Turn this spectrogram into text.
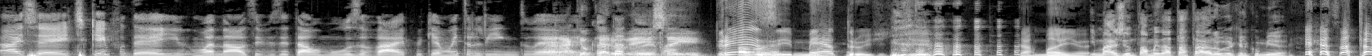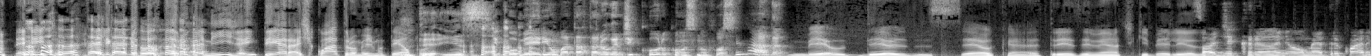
Ai, gente, quem puder ir em Manaus e visitar o Muso, vai, porque é muito lindo. É, Caraca, é eu quero ver isso aí. 13 metros de tamanho. Imagina o tamanho da tartaruga que ele comia. Exatamente. ele come tartaruga ninja inteira, as quatro ao mesmo tempo. Isso. E comeria uma tartaruga de couro como se não fosse nada. Meu Deus do céu, cara. 13 metros, que beleza. Só de crânio, 1,40m.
